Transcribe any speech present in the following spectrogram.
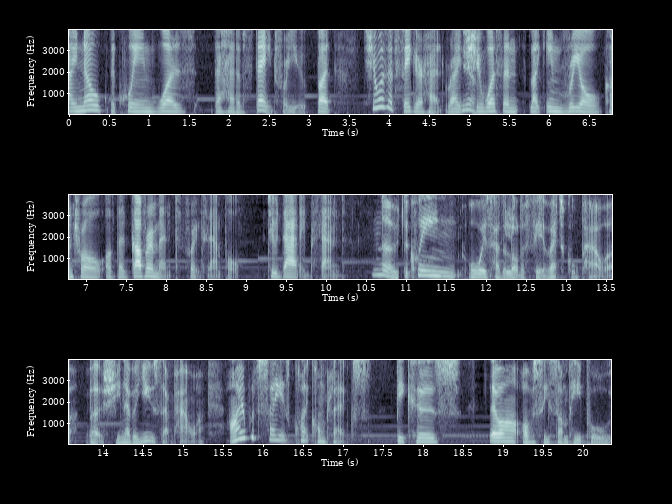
I know the Queen was the head of state for you, but she was a figurehead, right? Yeah. She wasn't like in real control of the government, for example, to that extent. No, the Queen always had a lot of theoretical power, but she never used that power. I would say it's quite complex because there are obviously some people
